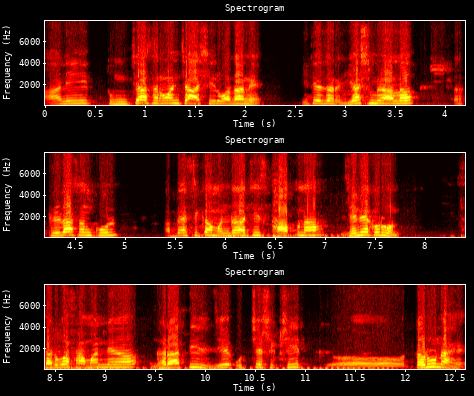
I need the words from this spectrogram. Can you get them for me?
आणि तुमच्या सर्वांच्या आशीर्वादाने इथे जर यश मिळालं तर क्रीडा संकुल अभ्यासिका मंडळाची स्थापना जेणेकरून सर्वसामान्य घरातील जे उच्च शिक्षित तरुण आहे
